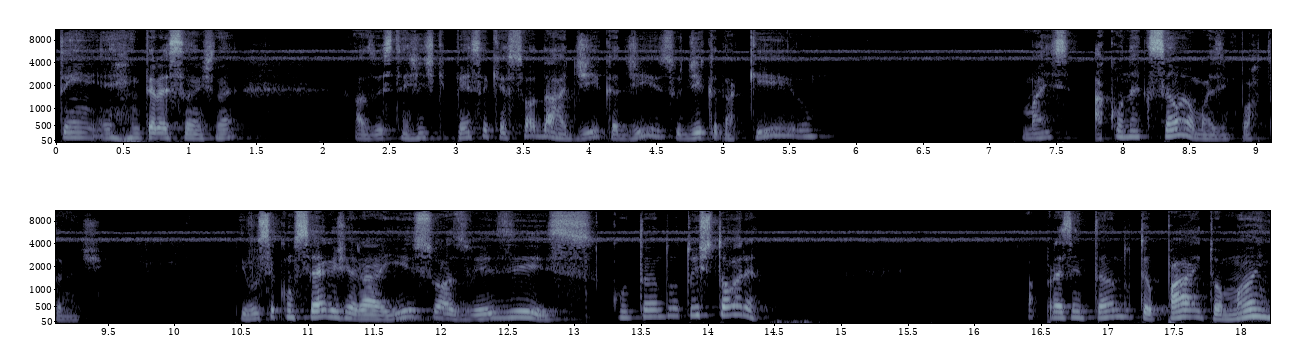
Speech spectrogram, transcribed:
Tem, é interessante, né? Às vezes tem gente que pensa que é só dar dica disso, dica daquilo. Mas a conexão é o mais importante. E você consegue gerar isso, às vezes, contando a tua história. Apresentando teu pai, tua mãe,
